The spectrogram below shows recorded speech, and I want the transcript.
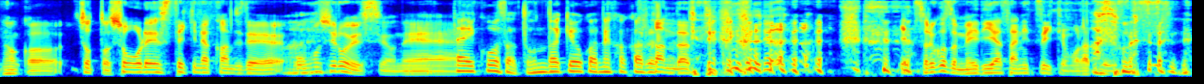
なんか、ちょっと賞レース的な感じで、はい面白いですよね。対コースはどんだけお金かかるかんだって。いや、それこそメディアさんについてもらってるんですね。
